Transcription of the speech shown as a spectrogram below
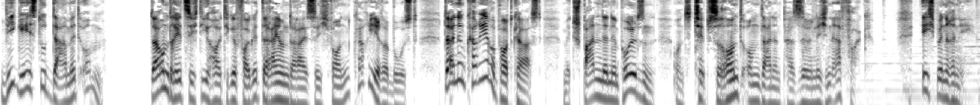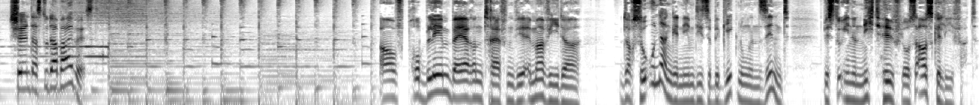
Wie gehst du damit um? Darum dreht sich die heutige Folge 33 von Karriereboost, deinem Karriere-Podcast mit spannenden Impulsen und Tipps rund um deinen persönlichen Erfolg. Ich bin René. Schön, dass du dabei bist. Auf Problembären treffen wir immer wieder. Doch so unangenehm diese Begegnungen sind, bist du ihnen nicht hilflos ausgeliefert.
